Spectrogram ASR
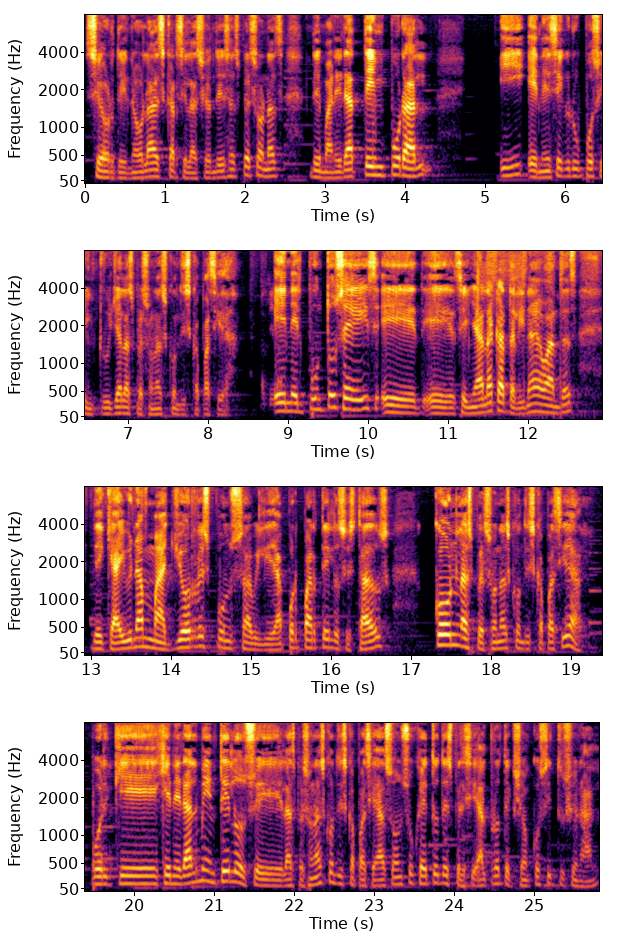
se ordenó la descarcelación de esas personas de manera temporal y en ese grupo se incluye a las personas con discapacidad. En el punto 6 eh, eh, señala Catalina de Bandas de que hay una mayor responsabilidad por parte de los estados con las personas con discapacidad, porque generalmente los, eh, las personas con discapacidad son sujetos de especial protección constitucional.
